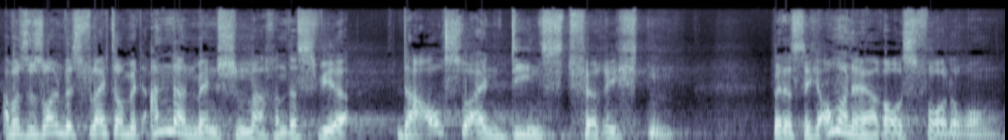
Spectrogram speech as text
Aber so sollen wir es vielleicht auch mit anderen Menschen machen, dass wir da auch so einen Dienst verrichten? Wäre das nicht auch mal eine Herausforderung,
